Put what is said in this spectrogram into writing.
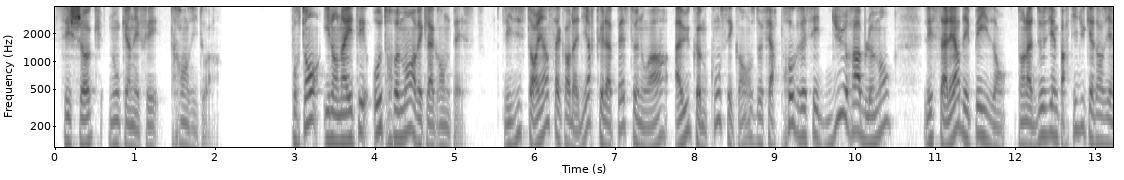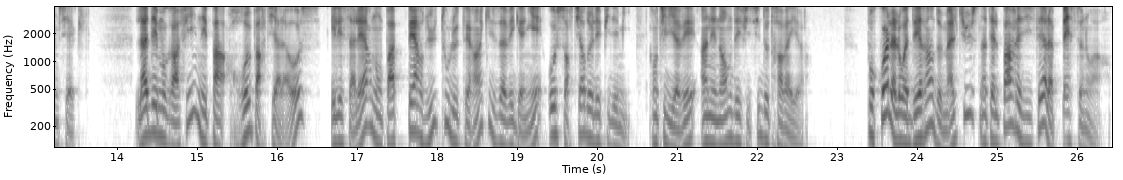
Ces chocs n'ont qu'un effet transitoire. Pourtant, il en a été autrement avec la Grande Peste. Les historiens s'accordent à dire que la peste noire a eu comme conséquence de faire progresser durablement les salaires des paysans dans la deuxième partie du XIVe siècle. La démographie n'est pas repartie à la hausse et les salaires n'ont pas perdu tout le terrain qu'ils avaient gagné au sortir de l'épidémie, quand il y avait un énorme déficit de travailleurs. Pourquoi la loi d'airain de Malthus n'a-t-elle pas résisté à la peste noire?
